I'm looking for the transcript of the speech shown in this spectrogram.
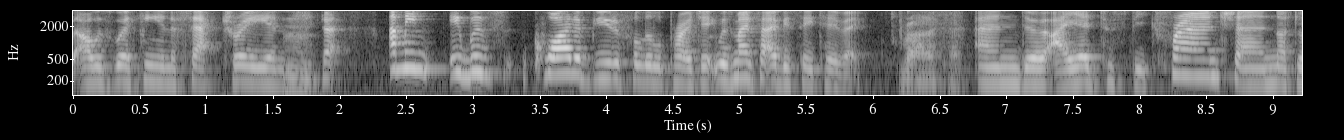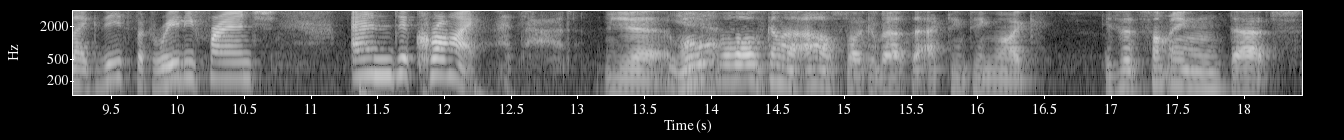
I was working in a factory, and. Mm. you know, I mean, it was quite a beautiful little project. It was made for ABC TV. Right. Okay. and uh, I had to speak French and not like this, but really French, and uh, cry. That's hard. Yeah. Yeah. Well, well, I was gonna ask like about the acting thing. Like, is it something that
